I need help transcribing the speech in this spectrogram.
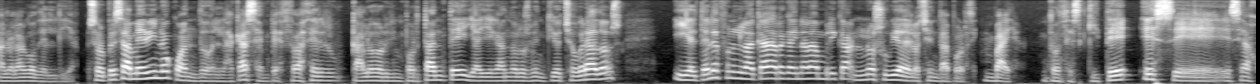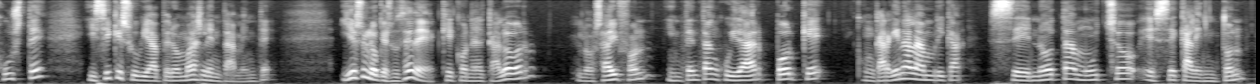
a lo largo del día. Sorpresa me vino cuando en la casa empezó a hacer calor importante, ya llegando a los 28 grados, y el teléfono en la carga inalámbrica no subía del 80%. Vaya, entonces quité ese, ese ajuste y sí que subía, pero más lentamente. Y eso es lo que sucede, que con el calor los iPhone intentan cuidar porque con carga inalámbrica se nota mucho ese calentón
